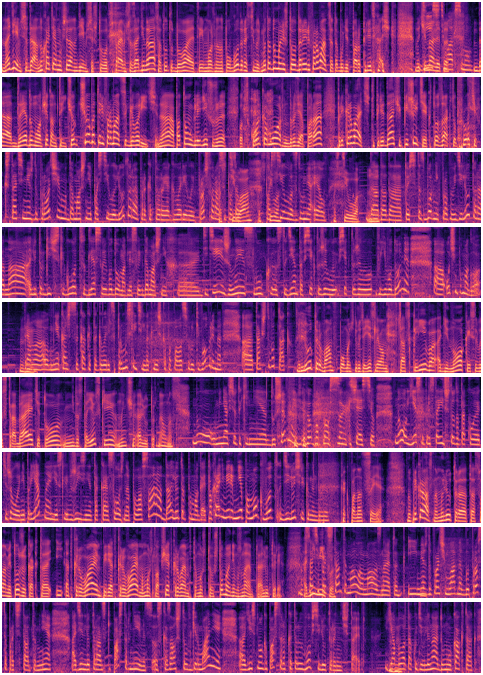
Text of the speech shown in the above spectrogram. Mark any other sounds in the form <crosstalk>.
Надеемся, да. Ну, хотя мы всегда надеемся, что вот справимся за один раз, а тут тут бывает, и можно на полгода растянуть. Мы-то думали, что дары реформации это будет пару передач. <laughs> Начинали это. максимум. Да, да, я думал, вообще там три. Чё, чё об этой реформации говорить? Да, а потом глядишь уже, вот сколько <laughs> можно, друзья, пора прикрывать эту передачу. Пишите, кто за, кто против. Кстати, между прочим, домашние постилы Лютера, про которые я говорила и в прошлый раз. Постила. И позап... Постила. Постила с двумя «Л». Постила. Да, да, да. То есть это сборник проповеди Лютера на литургический год для своего дома, для своих домашних э, детей, жены, слуг, студентов, всех, кто жил, всех, кто жил в его доме, э, очень помогло. Прямо, мне кажется, как это говорится, промыслительно книжка попалась в руки вовремя. А, так что вот так. Лютер вам в помощь, друзья. Если вам тоскливо, одиноко, если вы страдаете, то не Достоевский нынче, а Лютер, да, у нас? Ну, у меня все-таки не душевный <laughs> вопрос, к счастью. Но если предстоит что-то такое тяжелое, неприятное, если в жизни такая сложная полоса, да, Лютер помогает. По крайней мере, мне помог, вот делюсь, рекомендую. Как панацея. Ну, прекрасно, мы Лютера-то с вами тоже как-то и открыли открываем, переоткрываем, а может вообще открываем, потому что что мы о нем знаем-то, о Лютере? Ну, Одни кстати, мифы. протестанты мало-мало знают. И, между прочим, ладно бы просто протестанты. Мне один лютеранский пастор, немец, сказал, что в Германии а, есть много пасторов, которые вовсе Лютера не читают. Я угу. была так удивлена, я думаю, как так?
